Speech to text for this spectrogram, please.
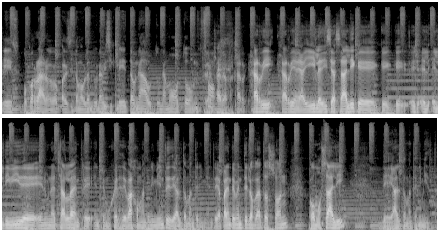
es un poco raro, ¿no? Parece que estamos hablando de una bicicleta, un auto, una moto. un- Pero claro, Har- Harry, Harry ahí le dice a Sally que, que- que él, él divide en una charla entre, entre mujeres de bajo mantenimiento y de alto mantenimiento. Y aparentemente los gatos son como Sally de alto mantenimiento.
